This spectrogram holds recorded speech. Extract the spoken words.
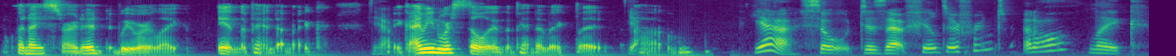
when I started, we were like in the pandemic. Yeah. Like, I mean, we're still in the pandemic, but Yeah. um, Yeah. So does that feel different at all? Like,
